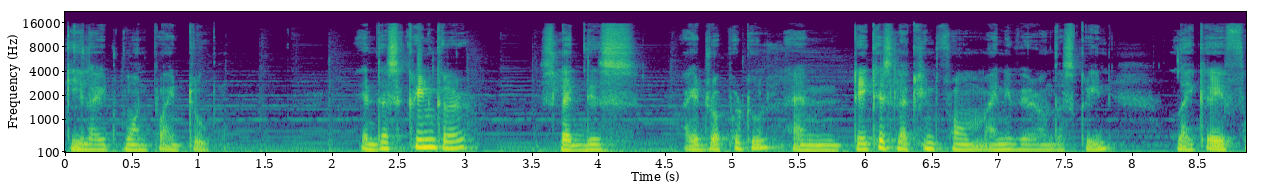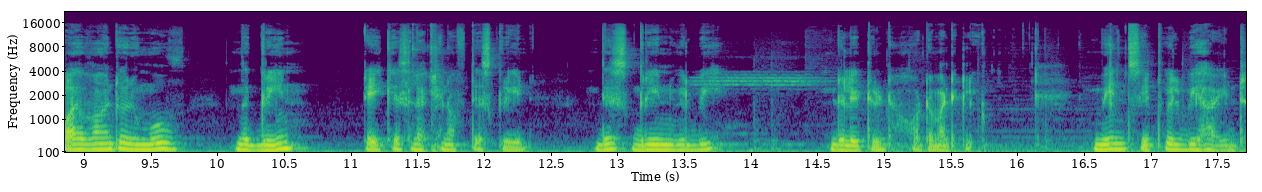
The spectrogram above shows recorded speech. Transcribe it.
Keylight 1.2 in the screen color select this eyedropper tool and take a selection from anywhere on the screen. Like if I want to remove the green take a selection of this green. This green will be deleted automatically means it will be hide.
